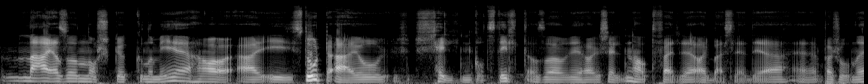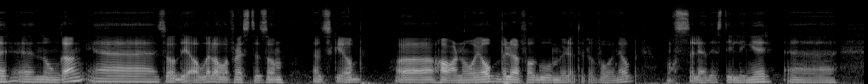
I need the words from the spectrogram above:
Nei, altså norsk økonomi har, er, i stort er jo sjelden godt stilt. Altså Vi har sjelden hatt færre arbeidsledige eh, personer eh, noen gang. Eh, så de aller, aller fleste som ønsker jobb, har noe jobb, eller i hvert fall gode muligheter til å få en jobb. Masse ledige stillinger. Eh,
